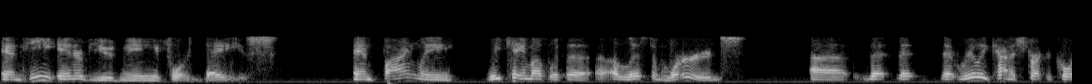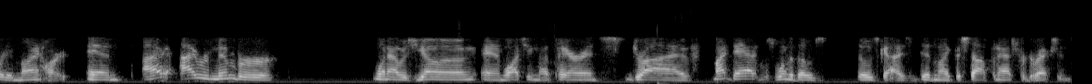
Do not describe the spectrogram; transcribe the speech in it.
And he interviewed me for days. And finally, we came up with a, a list of words uh, that, that, that really kind of struck a chord in my heart. And I, I remember when I was young and watching my parents drive, my dad was one of those those guys that didn't like to stop and ask for directions.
